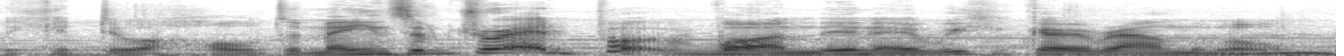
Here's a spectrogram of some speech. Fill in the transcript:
we could do a whole Domains of Dread one. You know, we could go around them all. Mm.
